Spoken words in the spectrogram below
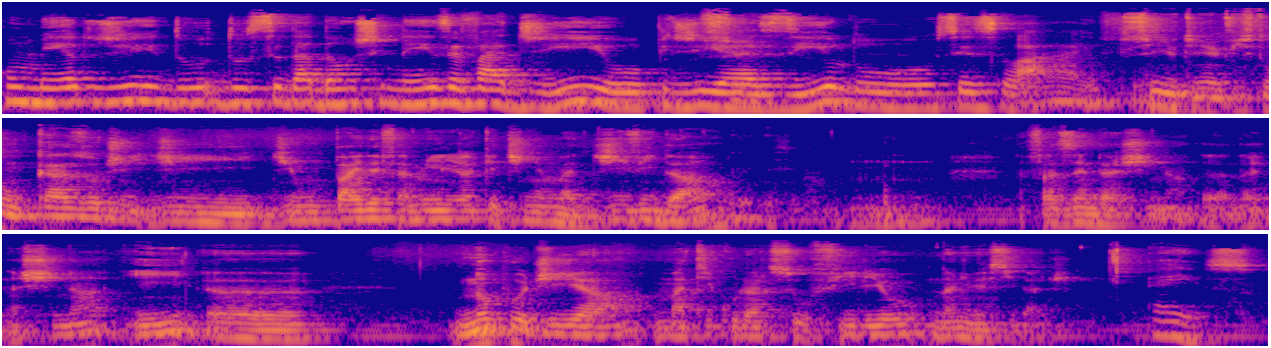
com medo de, do, do cidadão chinês evadir ou pedir Sim. asilo, ou se exilar, enfim. Sim, eu tinha visto um caso de, de, de um pai de família que tinha uma dívida fazenda China, na China e uh, não podia matricular seu filho na universidade. É isso.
